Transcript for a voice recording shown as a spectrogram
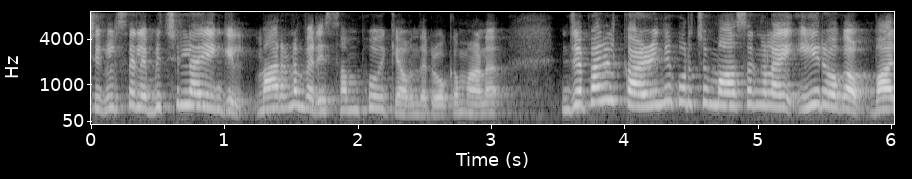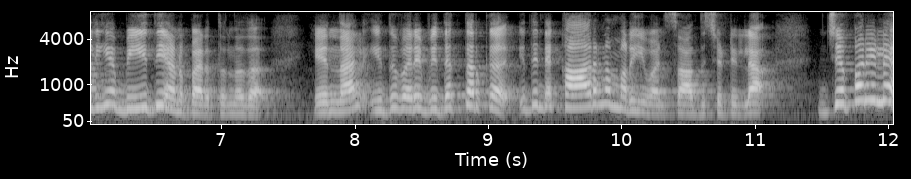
ചികിത്സ ലഭിച്ചില്ല എങ്കിൽ മരണം വരെ സംഭവിക്കാവുന്ന രോഗമാണ്. ജപ്പാനിൽ കഴിഞ്ഞ കുറച്ച് മാസങ്ങളായി ഈ രോഗം വലിയ ഭീതിയാണ് പരത്തുന്നത്. എന്നാൽ ഇതുവരെ വിദഗ്ധർക്ക് ഇതിന്റെ കാരണം അറിയുവാൻ സാധിച്ചിട്ടില്ല. ജപ്പാനിലെ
